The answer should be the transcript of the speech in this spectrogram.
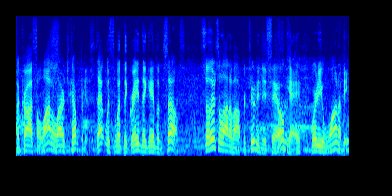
across a lot of large companies. That was what the grade they gave themselves. So there's a lot of opportunity to say, okay, where do you want to be?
